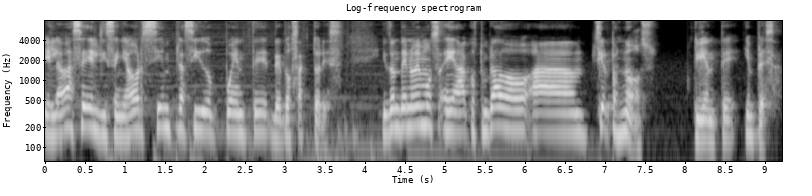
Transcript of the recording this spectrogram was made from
En la base, el diseñador siempre ha sido puente de dos actores y donde nos hemos eh, acostumbrado a ciertos nodos, cliente y empresa.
